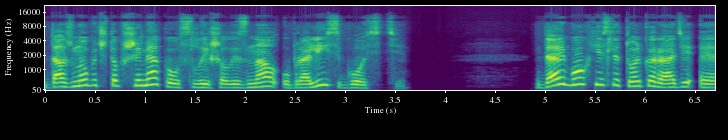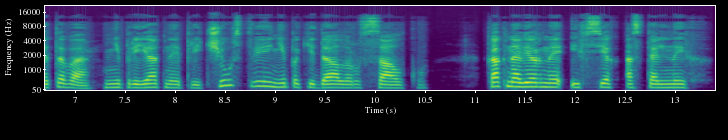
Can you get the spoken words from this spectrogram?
Должно быть, чтоб Шемяка услышал и знал, убрались гости. Дай бог, если только ради этого неприятное предчувствие не покидало русалку, как, наверное, и всех остальных.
